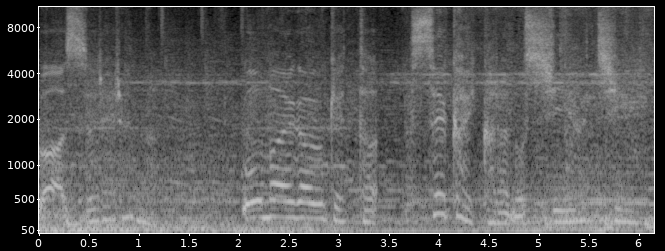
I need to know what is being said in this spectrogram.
た。忘れるな。お前が受けた世界からの仕打ち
